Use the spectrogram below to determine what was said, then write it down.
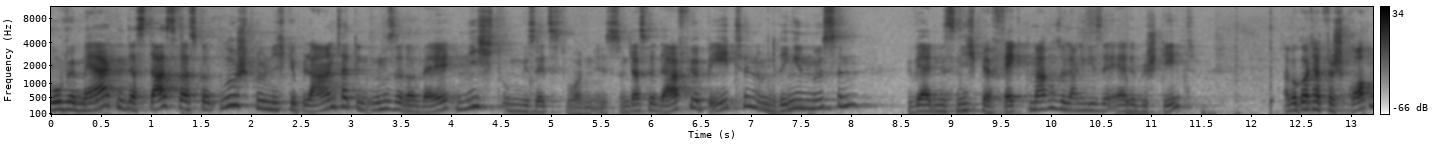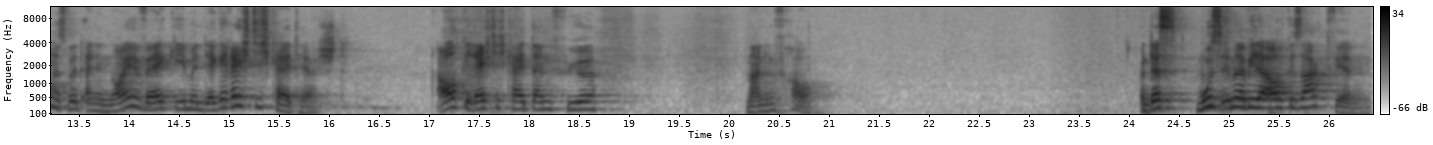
wo wir merken, dass das, was Gott ursprünglich geplant hat in unserer Welt, nicht umgesetzt worden ist und dass wir dafür beten und ringen müssen. Wir werden es nicht perfekt machen, solange diese Erde besteht. Aber Gott hat versprochen, es wird eine neue Welt geben, in der Gerechtigkeit herrscht. Auch Gerechtigkeit dann für Mann und Frau. Und das muss immer wieder auch gesagt werden.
